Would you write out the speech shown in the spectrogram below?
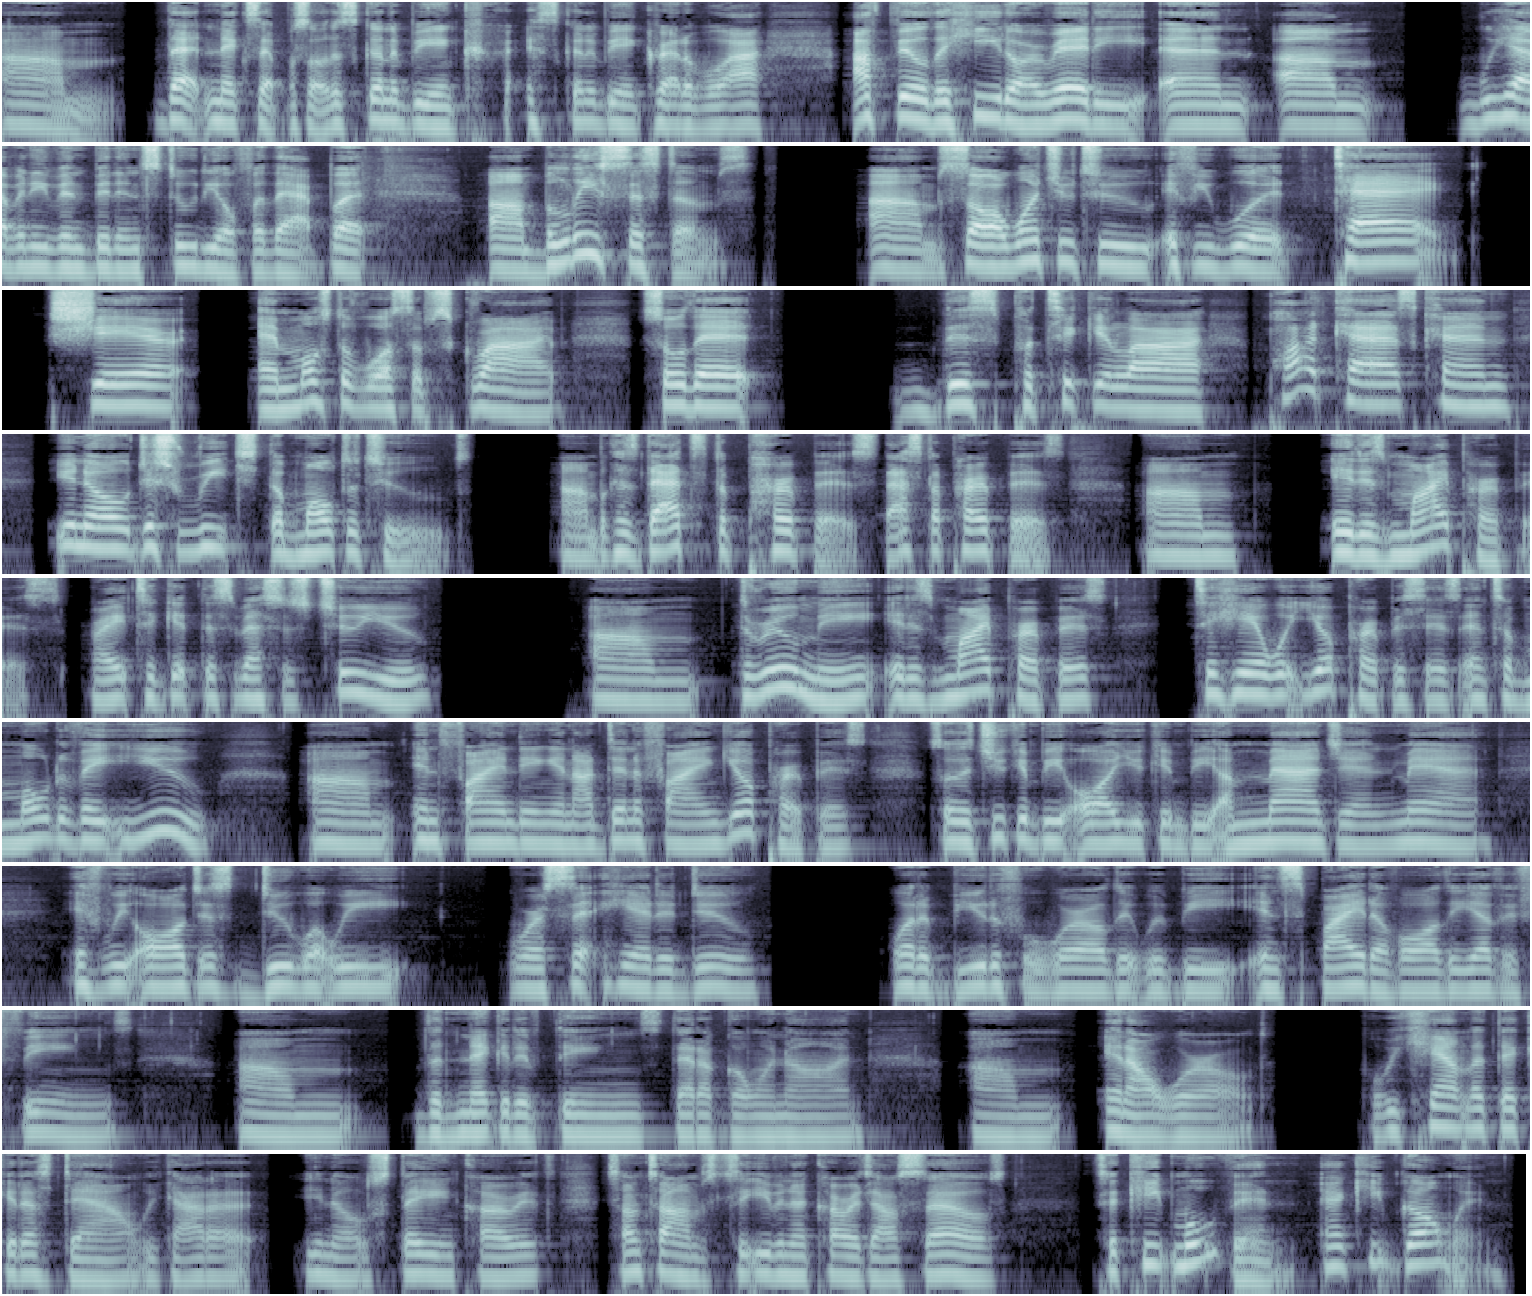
Um, that next episode. It's gonna be inc- it's gonna be incredible. I I feel the heat already, and um, we haven't even been in studio for that. But um, belief systems. Um, so I want you to, if you would, tag, share, and most of all, subscribe, so that this particular podcast can, you know, just reach the multitudes um, because that's the purpose. That's the purpose. Um, it is my purpose, right, to get this message to you um, through me. It is my purpose to hear what your purpose is and to motivate you um, in finding and identifying your purpose so that you can be all you can be. Imagine, man, if we all just do what we were sent here to do, what a beautiful world it would be in spite of all the other things, um, the negative things that are going on um, in our world. But we can't let that get us down. We gotta, you know, stay encouraged. Sometimes to even encourage ourselves to keep moving and keep going.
